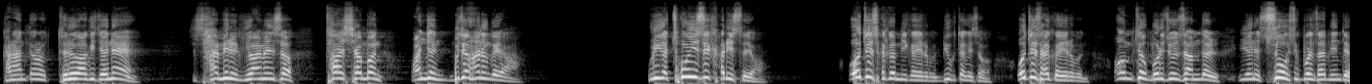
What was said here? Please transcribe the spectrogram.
가나안 땅으로 들어가기 전에 3일을 유하면서 다시 한번 완전 무장하는 거야. 우리가 총이 있어요, 칼이 있어요. 어디 살 겁니까, 여러분? 미국 땅에서. 어디 살 거예요, 여러분? 엄청 머리 좋은 사람들, 1년에 수억씩 버는 있는데,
